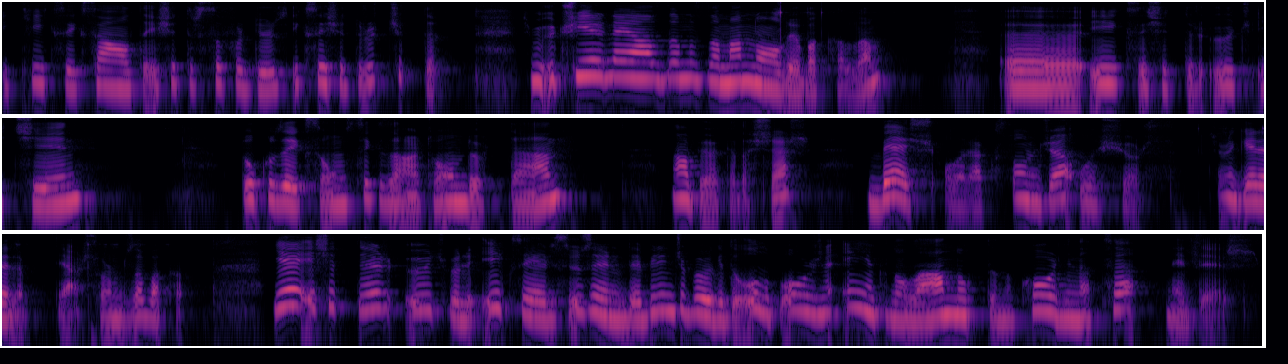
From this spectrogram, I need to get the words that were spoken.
2x eksi 6 eşittir 0 diyoruz. x eşittir 3 çıktı. Şimdi 3'ü yerine yazdığımız zaman ne oluyor bakalım. Ee, x eşittir 3 için 9 eksi 18 artı 14'ten ne yapıyor arkadaşlar? 5 olarak sonuca ulaşıyoruz. Şimdi gelelim diğer sorumuza bakalım. Y eşittir 3 bölü x eğrisi üzerinde birinci bölgede olup orijine en yakın olan noktanın koordinatı nedir?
